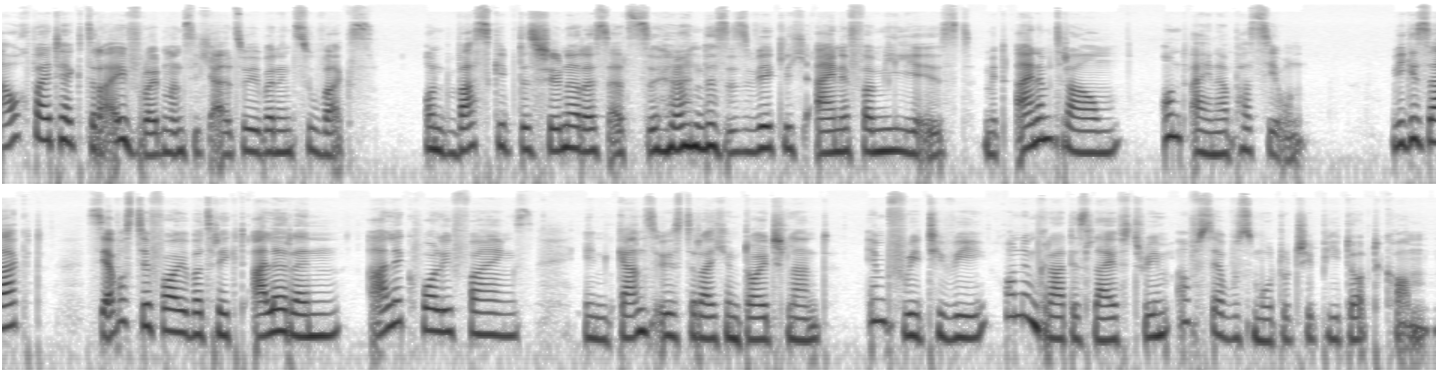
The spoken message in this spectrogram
Auch bei Tech 3 freut man sich also über den Zuwachs. Und was gibt es Schöneres, als zu hören, dass es wirklich eine Familie ist, mit einem Traum und einer Passion. Wie gesagt, Servus TV überträgt alle Rennen, alle Qualifyings in ganz Österreich und Deutschland im Free TV und im gratis Livestream auf servusmotogp.com.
